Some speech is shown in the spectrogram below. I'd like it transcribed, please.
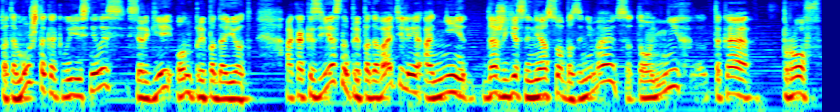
Потому что, как выяснилось, Сергей, он преподает. А как известно, преподаватели, они, даже если не особо занимаются, то у них такая проф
